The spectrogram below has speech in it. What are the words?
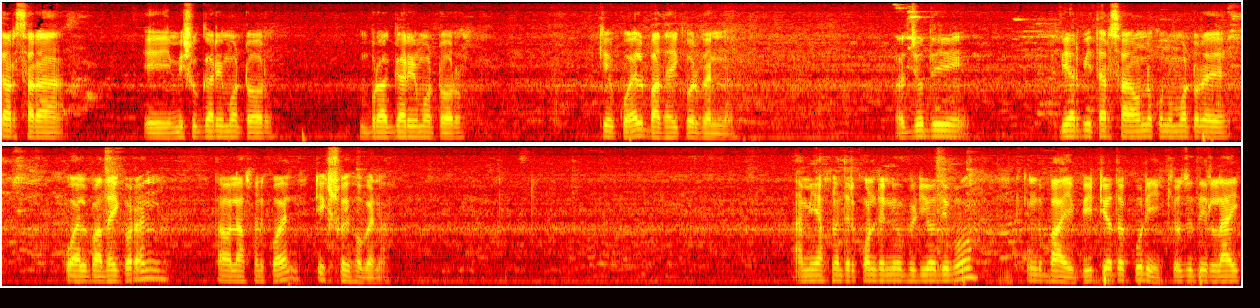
তার ছাড়া এই মিশুক গাড়ি মোটর, বুরাক গাড়ির মোটর, কেউ কয়েল বাধাই করবেন না। যদি বিআরপি তার ছাড়া অন্য কোনো মোটরে কয়েল বাধাই করেন, তাহলে আপনার কয়েল টিকসই হবে না। আমি আপনাদের কন্টিনিউ ভিডিও দিব, কিন্তু ভাই ভিডিও তো করি। কেউ যদি লাইক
